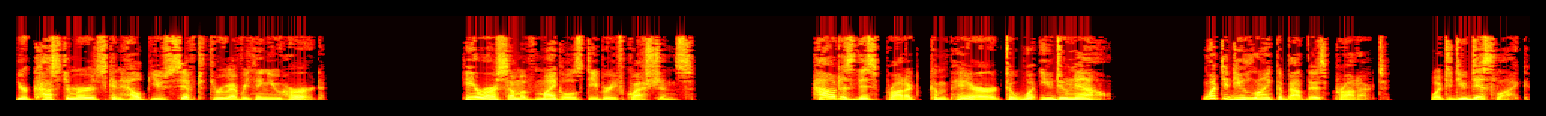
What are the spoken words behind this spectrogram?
your customers can help you sift through everything you heard. Here are some of Michael's debrief questions. How does this product compare to what you do now? What did you like about this product? What did you dislike?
